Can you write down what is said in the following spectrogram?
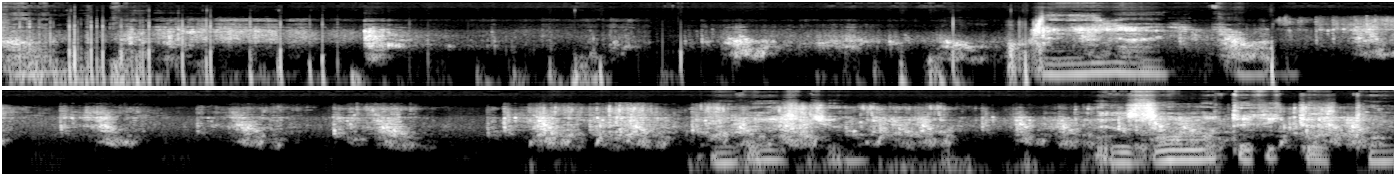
canım. Ben yine açacağım. Orada açacağım. Ya zorla dedik de tam.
